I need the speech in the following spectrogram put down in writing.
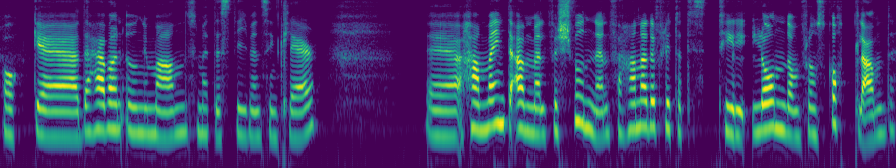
Och eh, det här var en ung man som hette Steven Sinclair. Eh, han var inte anmäld försvunnen för han hade flyttat till, till London från Skottland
